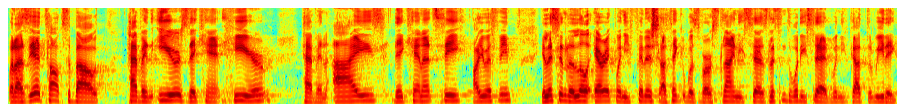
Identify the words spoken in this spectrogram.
but Isaiah talks about having ears they can't hear, having eyes they cannot see. Are you with me? You listen to little Eric when he finished, I think it was verse 9, he says, listen to what he said when you got the reading.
